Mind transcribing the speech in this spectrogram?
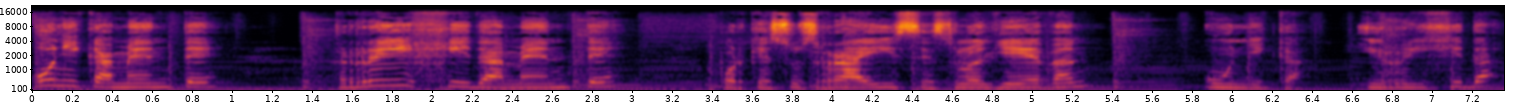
Únicamente rígidamente, porque sus raíces lo llevan, única y rígida.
